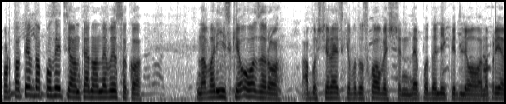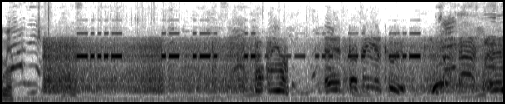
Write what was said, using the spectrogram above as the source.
Портативна позиція, антенна невисоко. Наварійське озеро або Щерецьке водосховище неподалік від Львова на прийомі. Е, Так, я не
